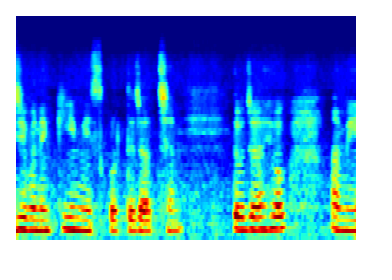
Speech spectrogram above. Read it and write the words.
জীবনে কি মিস করতে যাচ্ছেন। তো যাই হোক, আমি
